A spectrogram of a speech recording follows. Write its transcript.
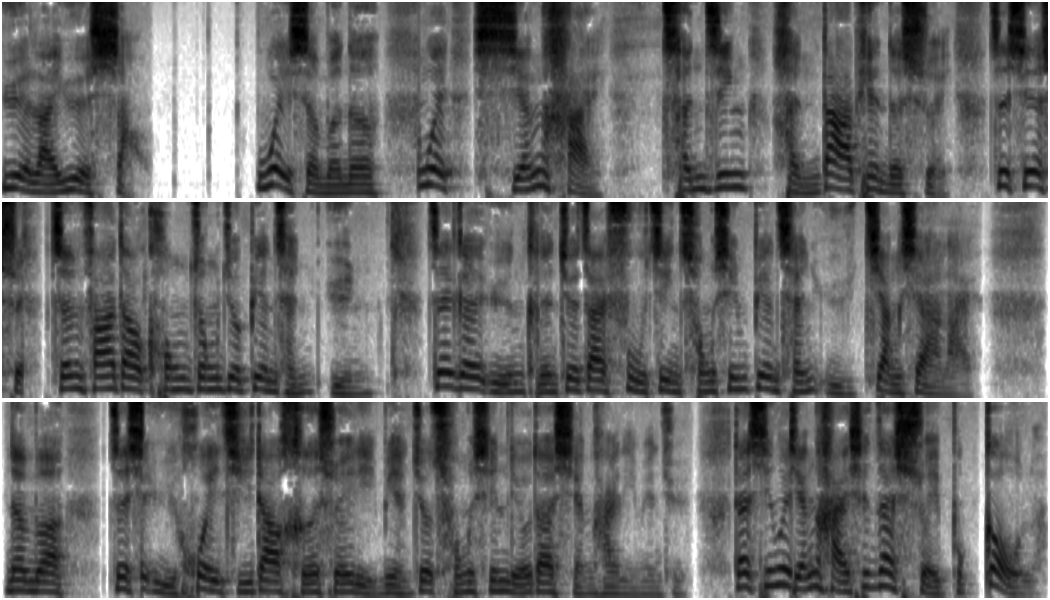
越来越少，为什么呢？因为咸海曾经很大片的水，这些水蒸发到空中就变成云，这个云可能就在附近重新变成雨降下来，那么这些雨汇集到河水里面，就重新流到咸海里面去。但是因为咸海现在水不够了。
